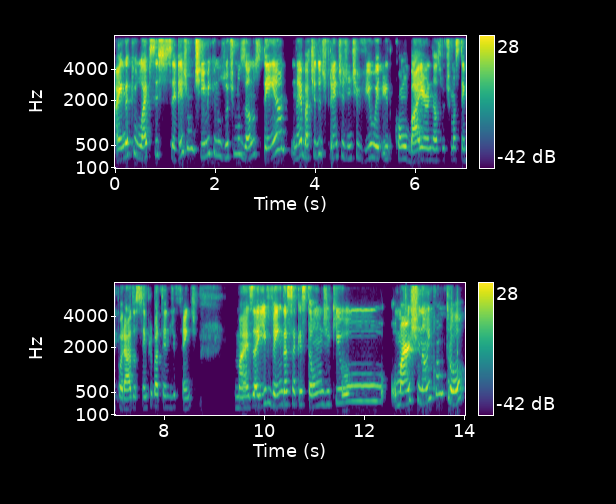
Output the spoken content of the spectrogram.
Ainda que o Leipzig seja um time que nos últimos anos tenha né, batido de frente, a gente viu ele com o Bayern nas últimas temporadas sempre batendo de frente. Mas aí vem dessa questão de que o, o March não encontrou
